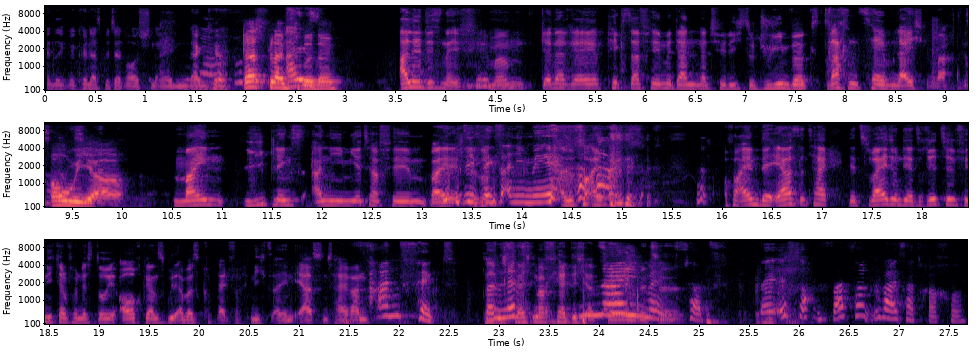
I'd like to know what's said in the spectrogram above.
genau Wir können das bitte rausschneiden, danke. Das bleibt Also. drin. Alle Disney-Filme, generell Pixar-Filme, dann natürlich so Dreamworks, Drachenzähmen leicht gemacht. Ist, Oh ja. Mein Lieblingsanimierter Film, weil. Also, Lieblingsanime. also vor allem. Vor allem der erste Teil, der zweite und der dritte finde ich dann von der Story auch ganz gut, aber es kommt einfach nichts an den ersten Teil ran. Fun Fact. Darf Beim ich vielleicht mal fertig Nein, erzählen, mein bitte? Schatz. Da ist doch ein schwarzer und ein weißer Drache.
